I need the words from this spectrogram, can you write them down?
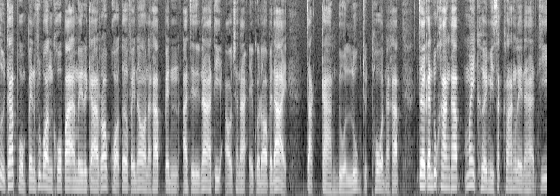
สุดครับ ผมเป็นฟุตบอลโคปาอเมริการอบควอเตอร์ไฟนอลนะครับ เป็นอาร์เจนตินาที่เอาชนะเอกวาดอร์ไปได้ จากการดวลลูกจุดโทษนะครับ เจอกันทุกครั้งครับ ไม่เคยมีสักครั้งเลยนะฮะที่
